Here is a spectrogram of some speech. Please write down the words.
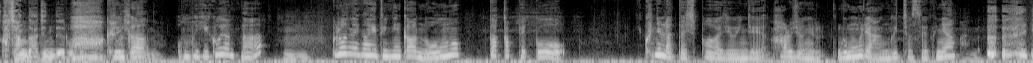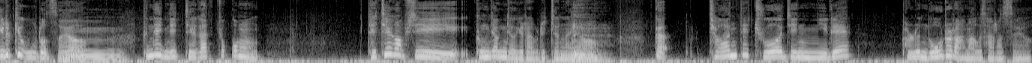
가장 낮은 데로. 아, 그러니까. 어머 이거였나? 음. 그런 생각이 드니까 너무 깝깝했고 큰일 났다 싶어가지고 이제 하루 종일 눈물이 안 그쳤어요. 그냥 이렇게 울었어요. 음. 근데 이제 제가 조금 대책 없이 긍정적이라 그랬잖아요. 네. 그러니까 저한테 주어진 일에 별로 no를 안 하고 살았어요.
